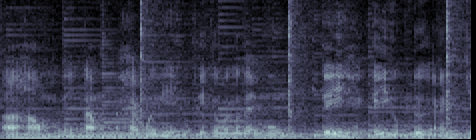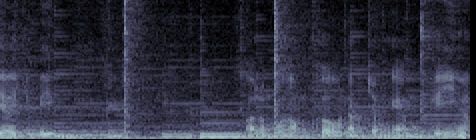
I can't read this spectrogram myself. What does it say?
À, hồng thì năm 20 nghìn một ký. Các bạn có thể mua một ký hai ký cũng được ăn chơi cho biết. Hoặc là mua hồng khô 500 ngàn một ký ha.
